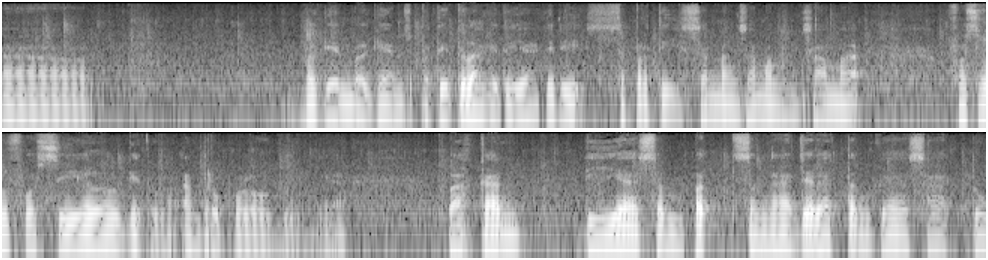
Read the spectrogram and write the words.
uh, bagian-bagian seperti itulah gitu ya. Jadi seperti senang sama sama fosil-fosil gitu antropologi ya. Bahkan dia sempat sengaja datang ke satu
